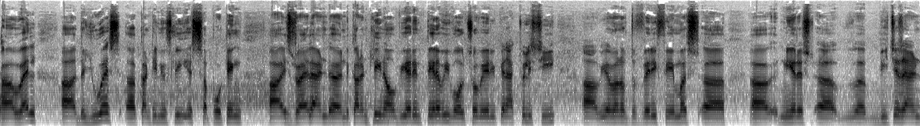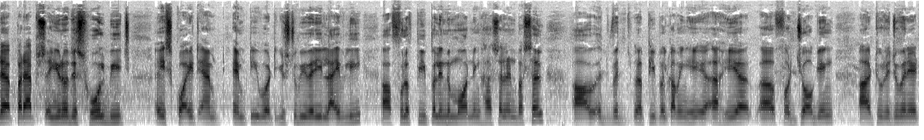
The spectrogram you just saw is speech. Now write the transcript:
Well, the US continuously is supporting Israel, and, and, currently now we are in Tel Aviv also, where you can actually see we are one of the very famous uh, nearest uh, beaches and uh, perhaps you know this whole beach is quite em empty what used to be very lively full of people in the morning hustle and bustle with people coming here, for jogging to rejuvenate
